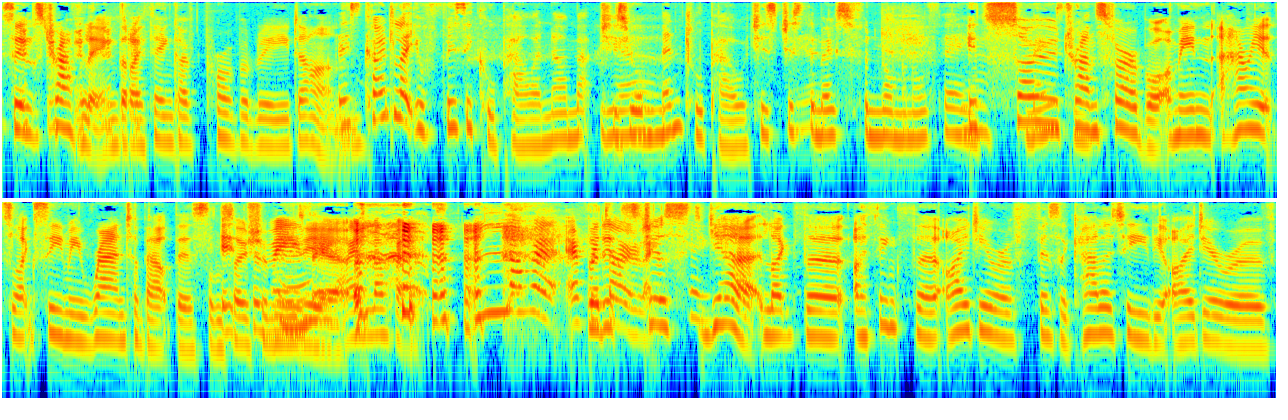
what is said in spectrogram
since traveling that I think I've probably done. It's kind of like your physical power now matches your mental power, which is just the most phenomenal thing. It's so Amazing. transferable. I mean, Harriet's like seen me rant about this on It's social amazing. media. I love it. I love it every but time. it's like, just hey. yeah like the i think the idea of physicality the idea of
